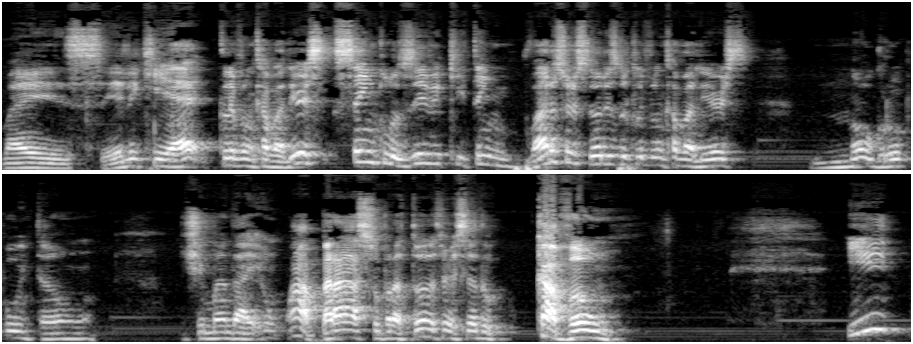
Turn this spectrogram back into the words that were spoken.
Mas ele que é Cleveland Cavaliers, sei inclusive que tem vários torcedores do Cleveland Cavaliers no grupo, então a gente manda aí um abraço para toda a torcida do Cavão. E,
